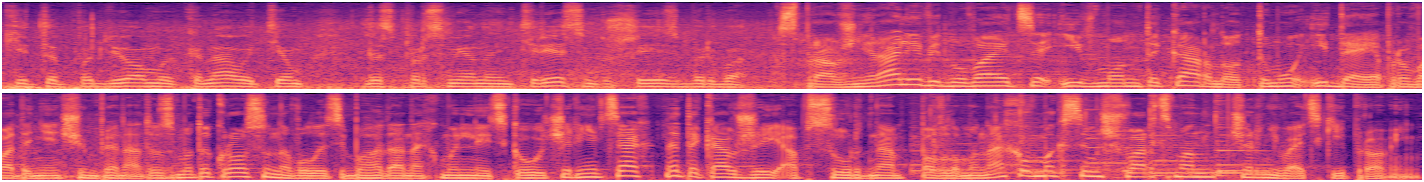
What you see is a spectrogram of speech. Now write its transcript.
какие-то подъемы, канавы, тем для спортсмена интереснее, потому что есть борьба. Справжні ралі відбуваються і в Монте-Карло, тому ідея проведення чемпіонату з мотокросу на вулиці Богдана Хмельницького у Чернівцях не така вже й абсурдна. Павло Монахов, Максим Шварцман, Чернівецький промінь.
